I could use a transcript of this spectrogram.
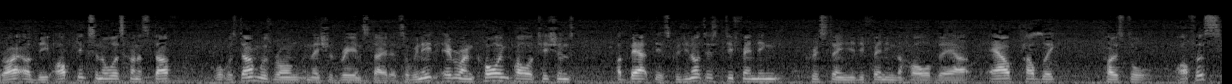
right? Or the optics and all this kind of stuff. What was done was wrong, and they should reinstate it. So we need everyone calling politicians about this because you're not just defending Christine, you're defending the whole of our our public postal office.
